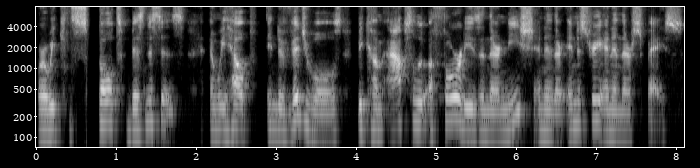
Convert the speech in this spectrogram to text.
where we consult businesses and we help individuals become absolute authorities in their niche and in their industry and in their space.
